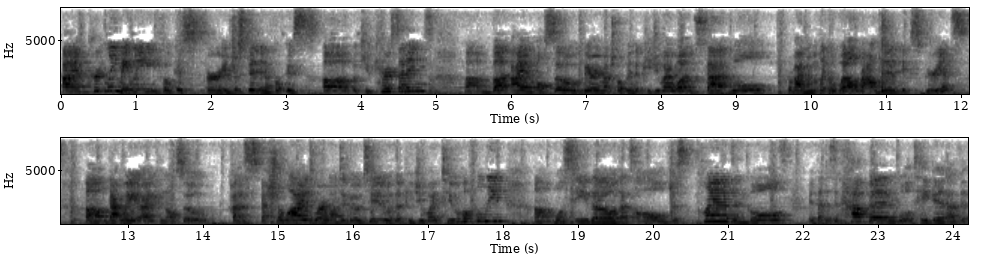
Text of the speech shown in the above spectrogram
I am currently mainly focused or interested in a focus of acute care settings. Um, but I am also very much open to PGY1s that will provide me with like a well-rounded experience. Um, that way I can also kind of specialize where I want to go to with a PGY2 hopefully. Um, we'll see though, that's all just plans and goals. If that doesn't happen, we'll take it as it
